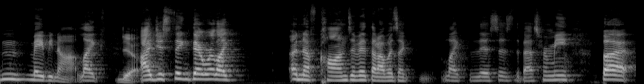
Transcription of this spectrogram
Mm, maybe not. Like Yeah. I just think there were like enough cons of it that I was like like this is the best for me. But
